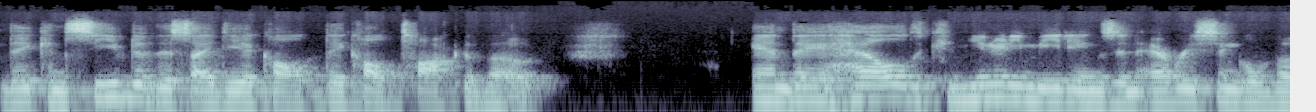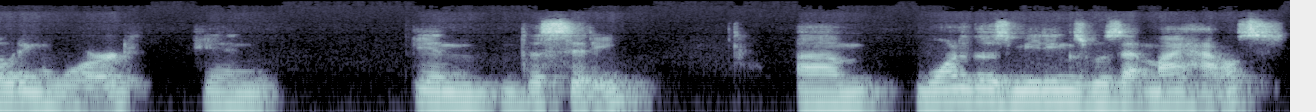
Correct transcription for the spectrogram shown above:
they conceived of this idea called they called talk the vote, and they held community meetings in every single voting ward in in the city. Um, one of those meetings was at my house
